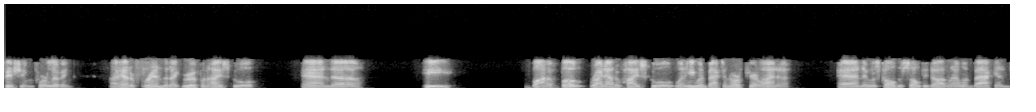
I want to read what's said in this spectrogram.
fishing for a living. I had a friend that I grew up in high school, and uh, he bought a boat right out of high school when he went back to North Carolina, and it was called the Salty Dog. And I went back and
